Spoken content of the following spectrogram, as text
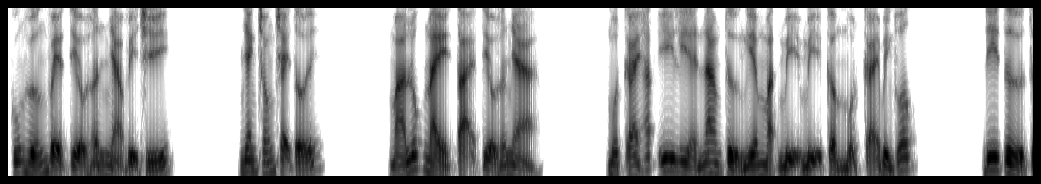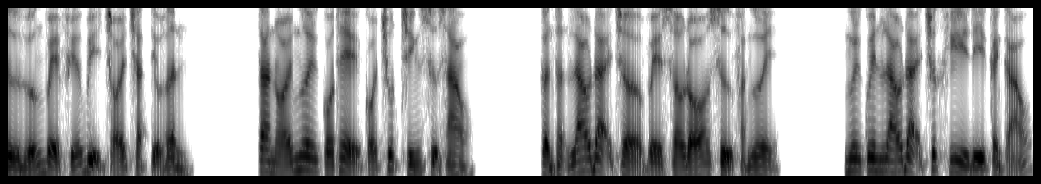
cũng hướng về tiểu hân nhà vị trí, nhanh chóng chạy tới. Mà lúc này tại tiểu hân nhà, một cái hắc y liền nam tử nghiêm mặt mị mị cầm một cái bình thuốc, đi từ từ hướng về phía bị trói chặt tiểu hân ta nói ngươi có thể có chút chính sự sao? Cẩn thận lão đại trở về sau đó xử phạt ngươi. Ngươi quên lão đại trước khi đi cảnh cáo.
